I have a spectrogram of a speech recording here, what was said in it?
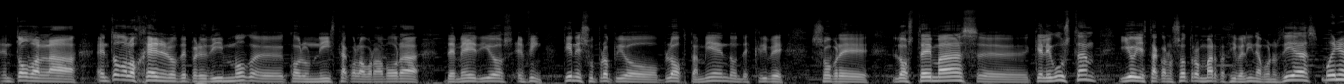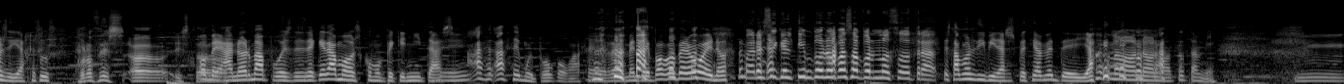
en, toda la, en todos los géneros de periodismo, eh, columnista, colaboradora de medios, en fin, tiene su propio blog también donde escribe sobre los temas eh, que le gustan y hoy está con nosotros Marta Cibelina, buenos días. Buenos días, Jesús. ¿Conoces a esta...? Hombre, a Norma pues desde que éramos como pequeñitas, hace, muy poco, hace realmente poco, pero bueno. Parece que el tiempo no pasa por nosotras. Estamos divinas, especialmente ella. No, no, no, tú también. Mm,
